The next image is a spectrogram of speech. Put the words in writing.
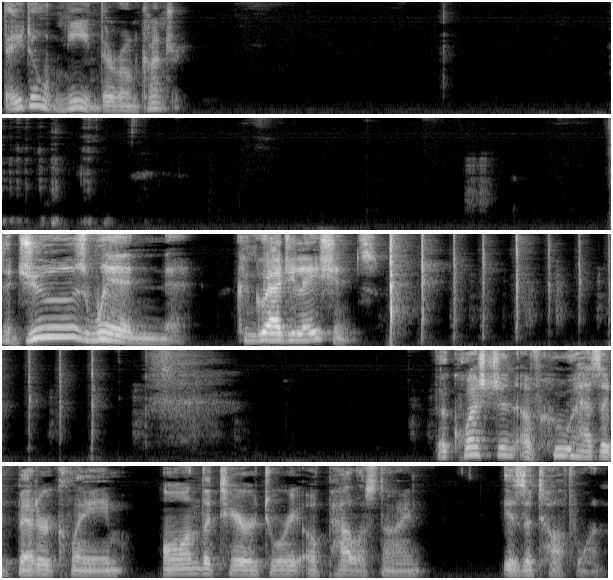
they don't need their own country. The Jews win! Congratulations! The question of who has a better claim on the territory of Palestine is a tough one.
